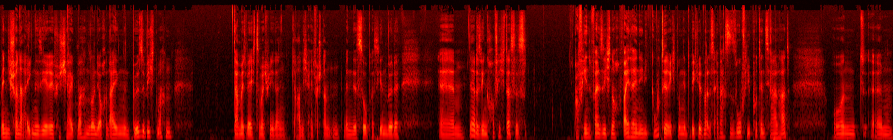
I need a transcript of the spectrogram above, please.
wenn die schon eine eigene Serie für She-Hulk machen, sollen die auch einen eigenen Bösewicht machen. Damit wäre ich zum Beispiel dann gar nicht einverstanden, wenn das so passieren würde. Ähm, ja, deswegen hoffe ich, dass es auf jeden Fall sich noch weiterhin in die gute Richtung entwickelt, weil es einfach so viel Potenzial hat. Und ähm,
